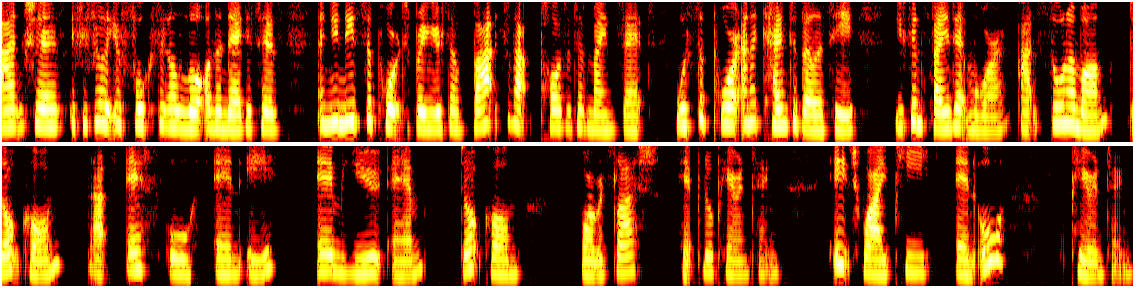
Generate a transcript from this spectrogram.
anxious, if you feel like you're focusing a lot on the negatives and you need support to bring yourself back to that positive mindset, with support and accountability, you can find it more at sonamum.com. That's S O N A M U M dot com forward slash hypnoparenting. H Y P N O parenting.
